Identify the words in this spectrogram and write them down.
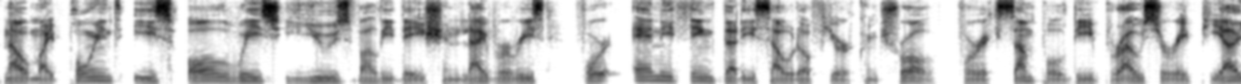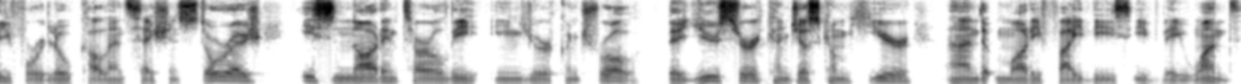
Now my point is always use validation libraries for anything that is out of your control. For example, the browser API for local and session storage is not entirely in your control. The user can just come here and modify these if they want.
